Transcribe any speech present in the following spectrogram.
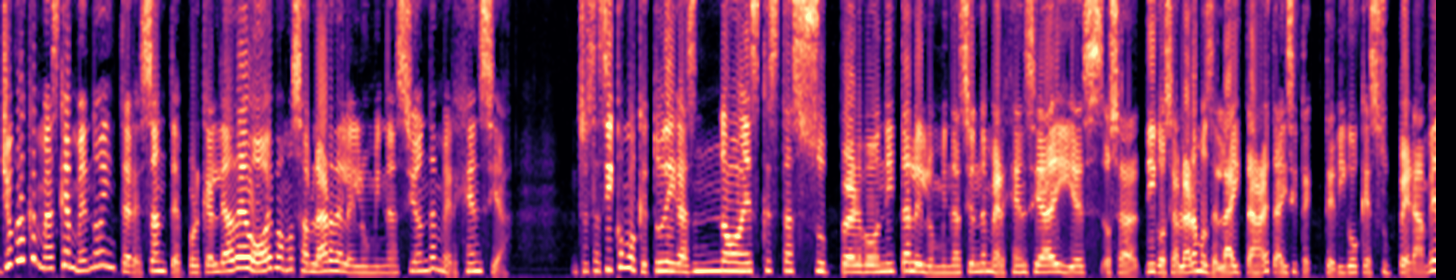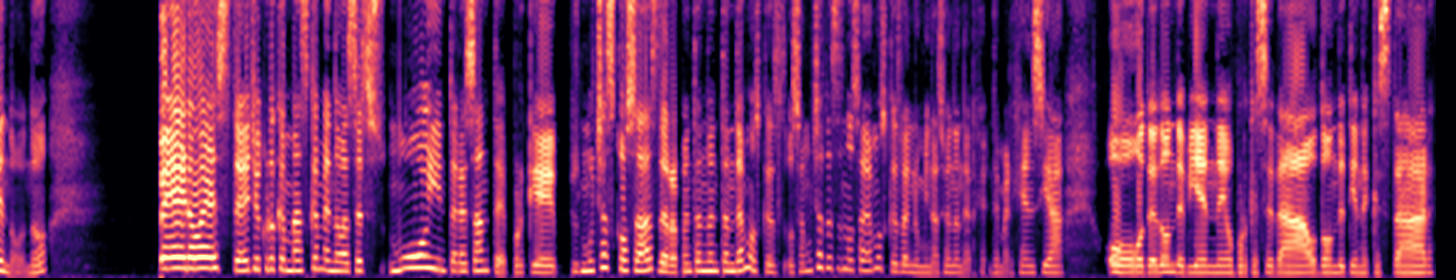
Yo creo que más que ameno interesante, porque el día de hoy vamos a hablar de la iluminación de emergencia. Entonces, así como que tú digas, no, es que está súper bonita la iluminación de emergencia y es, o sea, digo, si habláramos de light art, ahí sí te, te digo que es súper ameno, ¿no? Pero este, yo creo que más que menos va a ser muy interesante porque pues, muchas cosas de repente no entendemos, que es, o sea, muchas veces no sabemos qué es la iluminación de emergencia o de dónde viene o por qué se da o dónde tiene que estar.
